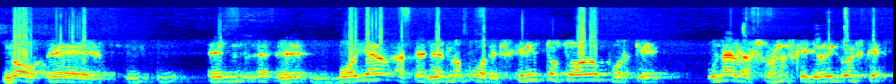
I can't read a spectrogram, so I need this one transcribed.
No, eh, el- eh, voy a, a tenerlo por escrito todo porque una de las cosas que yo digo es que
